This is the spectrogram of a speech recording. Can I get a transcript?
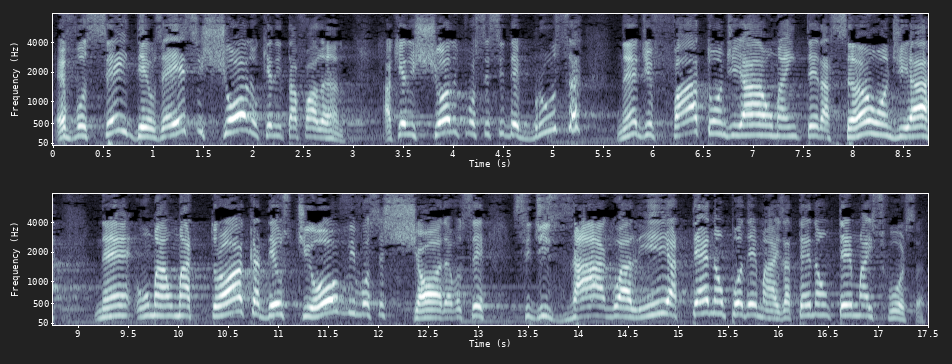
É você e Deus, é esse choro que Ele está falando. Aquele choro que você se debruça né, de fato, onde há uma interação, onde há né, uma, uma troca, Deus te ouve e você chora, você se deságua ali até não poder mais, até não ter mais força.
